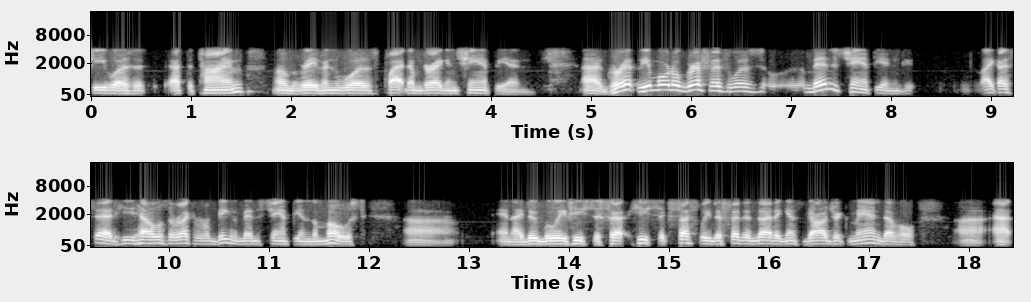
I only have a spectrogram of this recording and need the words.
she was at the time. Um, Raven was Platinum Dragon champion. Uh, the Immortal Griffith was men's champion. Like I said, he holds the record for being the men's champion the most. Uh, and I do believe he, he successfully defended that against Godric Mandevil uh, at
